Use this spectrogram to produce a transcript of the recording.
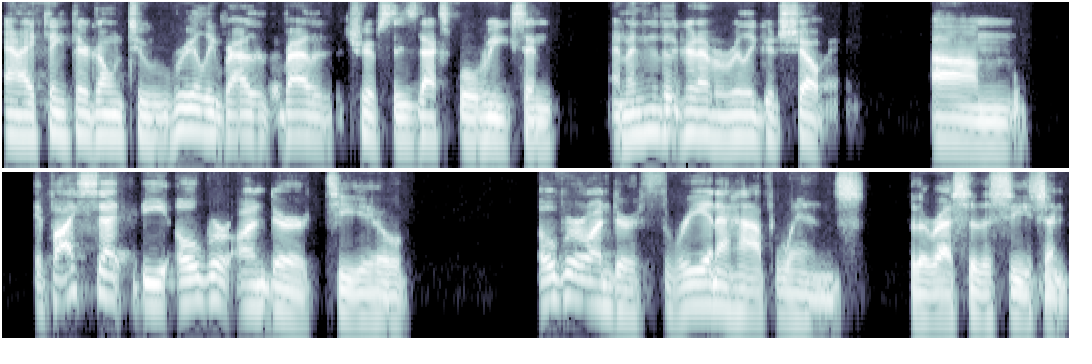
And I think they're going to really rally, rally the troops these next four weeks. And, and I think they're going to have a really good showing. Um, if I set the over under to you, over under three and a half wins for the rest of the season,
